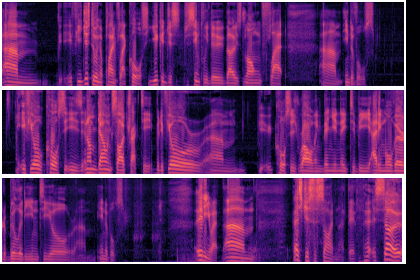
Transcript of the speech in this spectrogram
um, if you're just doing a plain flat course, you could just simply do those long flat um, intervals. If your course is, and I'm going sidetracked here, but if you're um, course is rolling, then you need to be adding more variability into your um, intervals. Anyway, um, that's just a side note there. So,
